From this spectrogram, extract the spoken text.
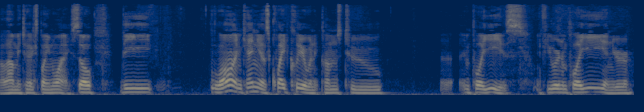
allow me to explain why. So, the law in Kenya is quite clear when it comes to uh, employees. If you're an employee and you're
